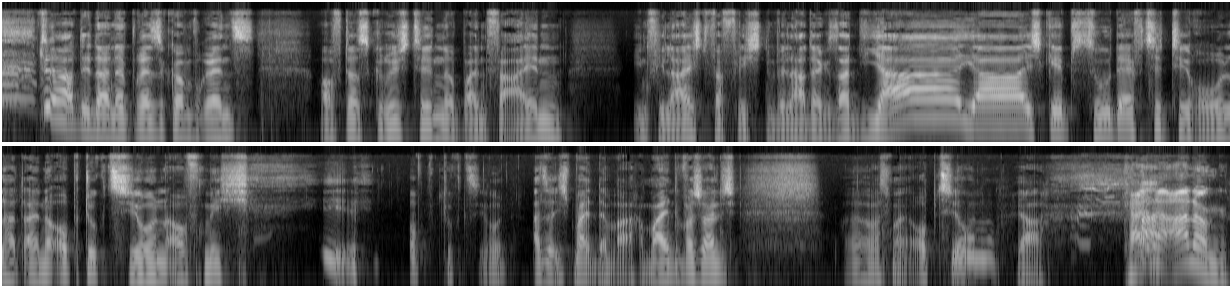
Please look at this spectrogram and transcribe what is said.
der hat in einer Pressekonferenz auf das Gerücht hin, ob ein Verein ihn vielleicht verpflichten will, hat er gesagt, ja, ja, ich gebe es zu, der FC Tirol hat eine Obduktion auf mich. Obduktion. Also ich meine, der meinte wahrscheinlich, äh, was mein Option? Ja. Keine Ahnung.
